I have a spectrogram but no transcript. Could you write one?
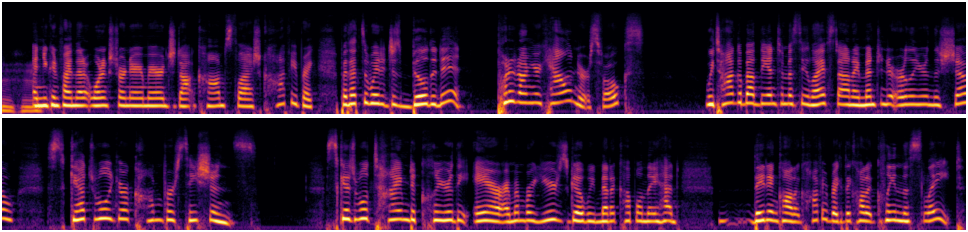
Mm-hmm. And you can find that at oneextraordinarymarriage.com slash coffee break. But that's a way to just build it in. Put it on your calendars folks. We talk about the intimacy lifestyle and i mentioned it earlier in the show. Schedule your conversations. Schedule time to clear the air. I remember years ago we met a couple and they had they didn't call it a coffee break. They called it clean the slate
